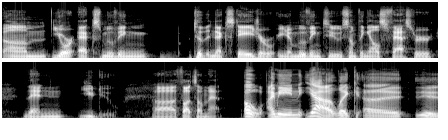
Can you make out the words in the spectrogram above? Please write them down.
um, your ex moving to the next stage or you know moving to something else faster than you do. Uh, thoughts on that? Oh, I mean, yeah, like, uh, uh,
